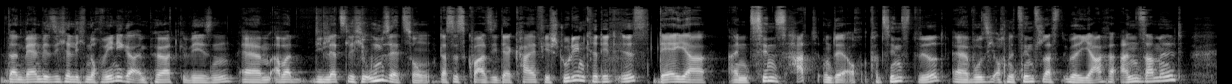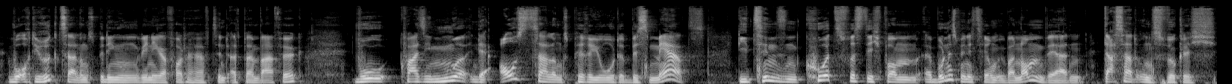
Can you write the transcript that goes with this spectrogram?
dann wären wir sicherlich noch weniger empört gewesen. Ähm, aber die letztliche Umsetzung, dass es quasi der KfW-Studienkredit ist, der ja einen Zins hat und der auch verzinst wird, äh, wo sich auch eine Zinslast über Jahre ansammelt, wo auch die Rückzahlungsbedingungen weniger vorteilhaft sind als beim BAföG, wo quasi nur in der Auszahlungsperiode bis März die Zinsen kurzfristig vom äh, Bundesministerium übernommen werden, das hat uns wirklich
